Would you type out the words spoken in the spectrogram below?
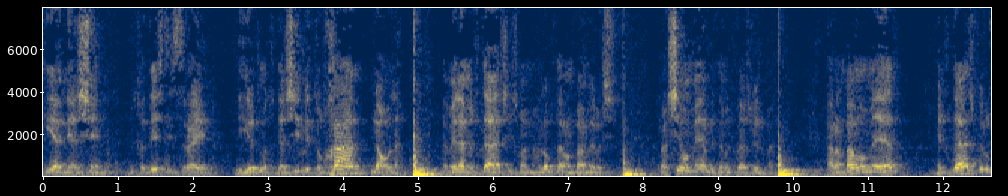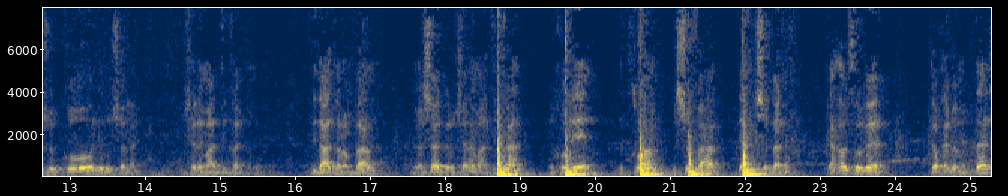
כי אני השם, מקדש את ישראל, להיות מקדשי בתוכם לעולם. המילה מקדש, יש מחלוקת הרמב"ם ורש"י. רש"י אומר בית המקדש בלבד. הרמב"ם אומר, מקדש פירושו כל ירושלים. ירושלים העתיקה כמובן. לדעת הרמב"ם, למשל בירושלים העתיקה, יכולים לתקוע בשופר גם בשבת. ככה הוא סובר. תוכן במקדש,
